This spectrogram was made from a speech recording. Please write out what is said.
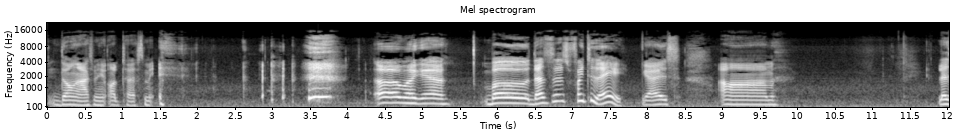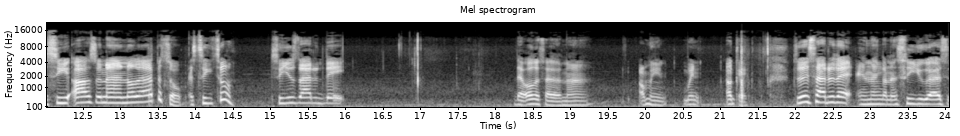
Don't ask me or text me. oh my god. But that's it for today, guys. Um, let's see us in another episode. Let's see you soon. See you Saturday. The other Saturday. I mean, when okay, today Saturday, and I'm gonna see you guys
